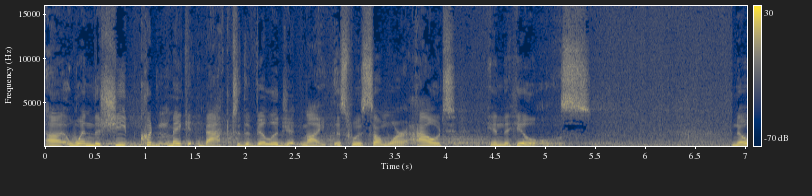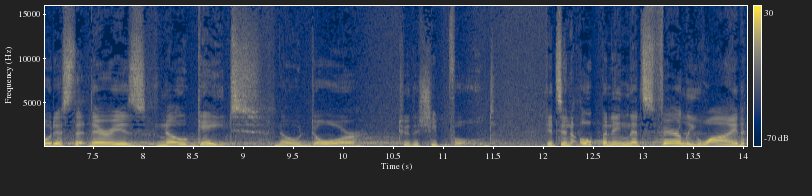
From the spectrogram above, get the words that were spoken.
uh, when the sheep couldn't make it back to the village at night. This was somewhere out in the hills. Notice that there is no gate, no door to the sheepfold. It's an opening that's fairly wide,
